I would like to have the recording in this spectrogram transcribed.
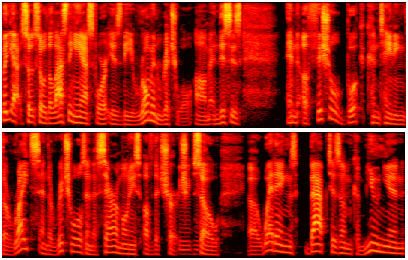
but yeah, so so the last thing he asks for is the Roman ritual, um, and this is an official book containing the rites and the rituals and the ceremonies of the church. Mhm. So, uh, weddings, baptism, communion,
